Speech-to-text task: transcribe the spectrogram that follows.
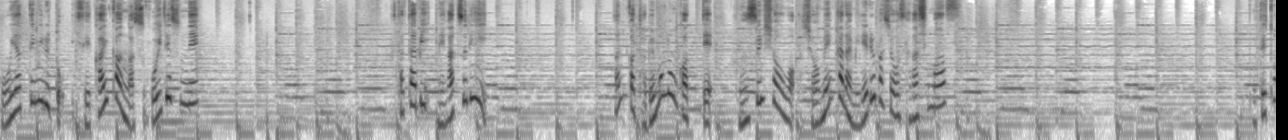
こうやって見ると異世界感がすごいですね。再びメガツリー。何か食べ物を買って噴水ショーを正面から見れる場所を探します。ポテト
